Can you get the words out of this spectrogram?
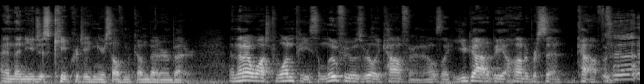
and then you just keep critiquing yourself and become better and better. And then I watched One Piece, and Luffy was really confident. And I was like, you got to be 100% confident.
